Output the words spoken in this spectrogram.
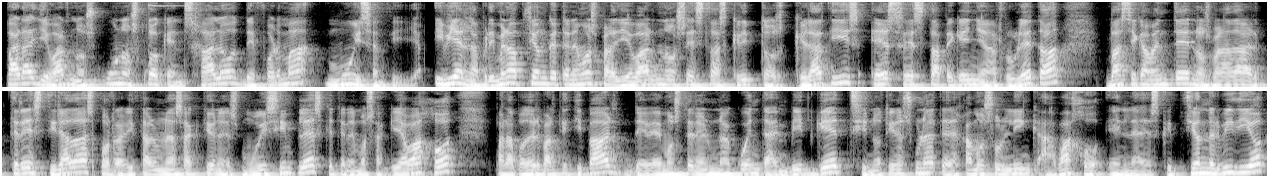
para llevarnos unos tokens Halo de forma muy sencilla. Y bien, la primera opción que tenemos para llevarnos estas criptos gratis es esta pequeña ruleta. Básicamente nos van a dar tres tiradas por realizar unas acciones muy simples que tenemos aquí abajo. Para poder participar debemos tener una cuenta en BitGet. Si no tienes una te dejamos un link abajo en la descripción del vídeo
